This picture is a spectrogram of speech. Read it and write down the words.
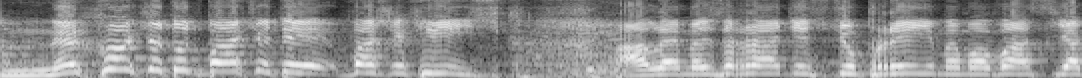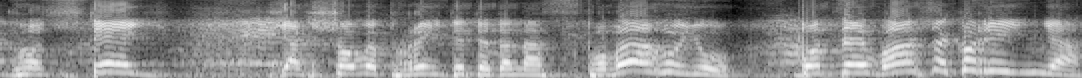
не хоче тут бачити ваших військ. Але ми з радістю приймемо вас як гостей, якщо ви прийдете до нас з повагою, бо це ваше коріння.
